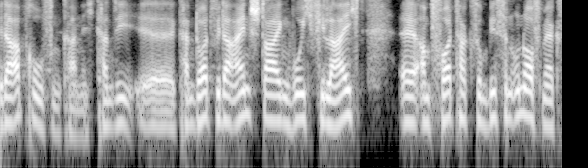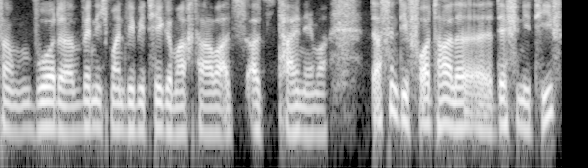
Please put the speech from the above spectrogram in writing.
wieder abrufen kann. Ich kann sie, äh, kann dort wieder einsteigen, wo ich vielleicht äh, am Vortag so ein bisschen unaufmerksam wurde, wenn ich mein WBT gemacht habe als, als Teilnehmer. Das sind die Vorteile äh, definitiv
